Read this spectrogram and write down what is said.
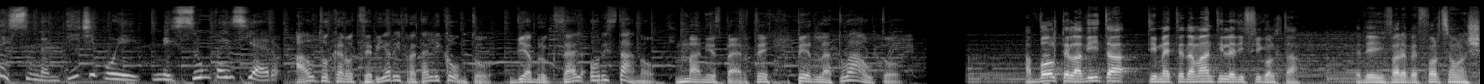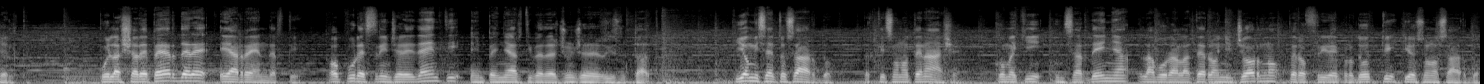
nessun anticipo e nessun pensiero. Autocarrozzeria dei fratelli Conto, via Bruxelles Oristano. Mani esperte per la tua auto. A volte la vita ti mette davanti le difficoltà e devi fare per forza una scelta. Puoi lasciare perdere e arrenderti, oppure stringere i denti e impegnarti per raggiungere il risultato. Io mi sento sardo perché sono tenace, come chi in Sardegna lavora la terra ogni giorno per offrire i prodotti Io sono sardo.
